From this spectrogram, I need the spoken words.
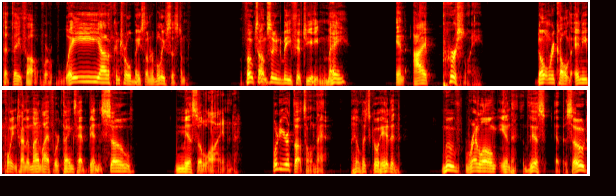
that they thought were way out of control based on their belief system. Folks, I'm soon to be 58 in May, and I personally don't recall any point in time in my life where things have been so misaligned. What are your thoughts on that? Well, let's go ahead and move right along in this episode.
